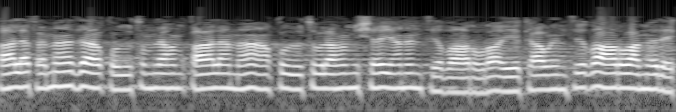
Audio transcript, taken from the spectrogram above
قال فماذا قلتم لهم؟ قال ما قلت لهم شيئا. انتظار رأيك أو انتظار أمرك.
